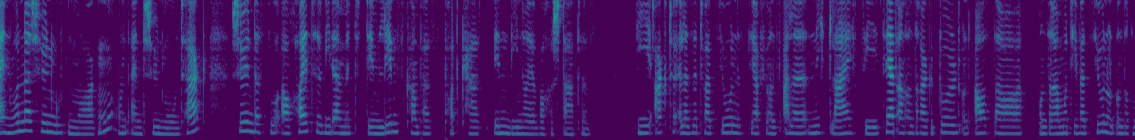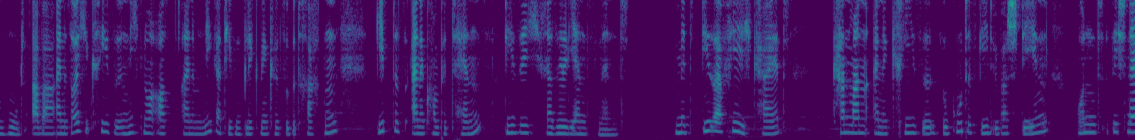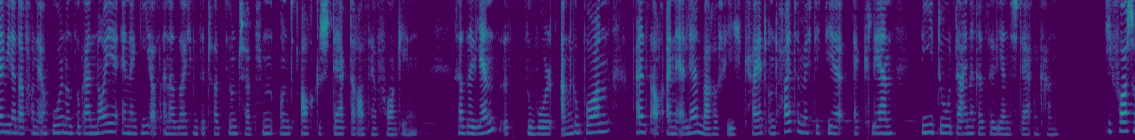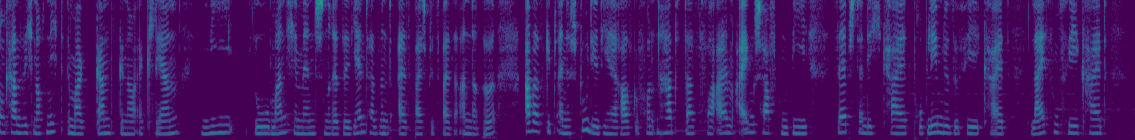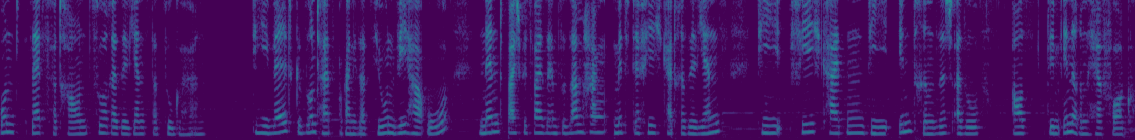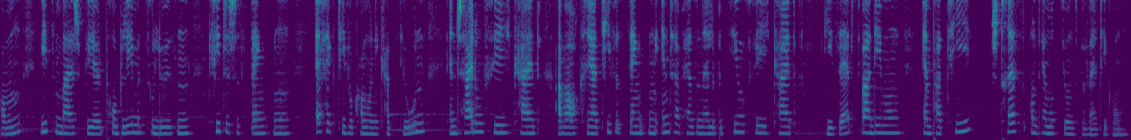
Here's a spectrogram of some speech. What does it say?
Einen wunderschönen guten Morgen und einen schönen Montag. Schön, dass du auch heute wieder mit dem Lebenskompass Podcast in die neue Woche startest. Die aktuelle Situation ist ja für uns alle nicht leicht. Sie zehrt an unserer Geduld und Ausdauer, unserer Motivation und unserem Mut. Aber eine solche Krise nicht nur aus einem negativen Blickwinkel zu betrachten, gibt es eine Kompetenz, die sich Resilienz nennt. Mit dieser Fähigkeit kann man eine Krise so gut es geht überstehen und sich schnell wieder davon erholen und sogar neue Energie aus einer solchen Situation schöpfen und auch gestärkt daraus hervorgehen. Resilienz ist sowohl angeboren als auch eine erlernbare Fähigkeit und heute möchte ich dir erklären, wie du deine Resilienz stärken kannst. Die Forschung kann sich noch nicht immer ganz genau erklären, wie so manche Menschen resilienter sind als beispielsweise andere. Aber es gibt eine Studie, die herausgefunden hat, dass vor allem Eigenschaften wie Selbstständigkeit, Problemlösefähigkeit, Leistungsfähigkeit und Selbstvertrauen zur Resilienz dazugehören. Die Weltgesundheitsorganisation WHO nennt beispielsweise im Zusammenhang mit der Fähigkeit Resilienz die Fähigkeiten, die intrinsisch, also aus dem Inneren hervorkommen, wie zum Beispiel Probleme zu lösen, kritisches Denken, effektive Kommunikation, Entscheidungsfähigkeit, aber auch kreatives Denken, interpersonelle Beziehungsfähigkeit, die Selbstwahrnehmung, Empathie, Stress und Emotionsbewältigung.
